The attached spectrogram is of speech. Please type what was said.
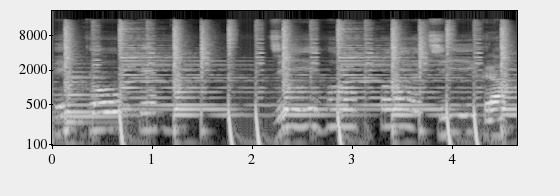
백토게 지호퍼 지그라.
